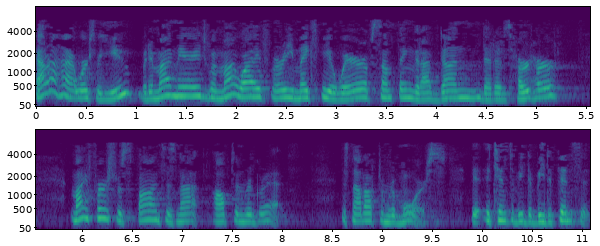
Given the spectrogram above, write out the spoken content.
I don't know how it works for you, but in my marriage, when my wife Marie makes me aware of something that I've done that has hurt her, my first response is not often regret. It's not often remorse. It, it tends to be to be defensive.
